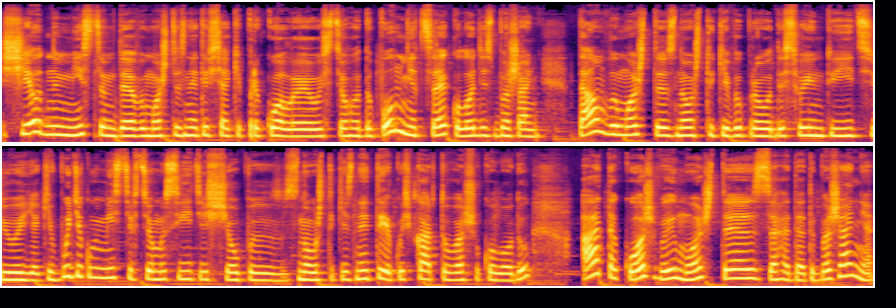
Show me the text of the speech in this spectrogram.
Ще одним місцем, де ви можете знайти всякі приколи ось цього доповнення, це колодязь бажань. Там ви можете знову ж таки випроводити свою інтуїцію, як і в будь-якому місці в цьому світі, щоб знову ж таки знайти якусь карту вашу колоду. А також ви можете загадати бажання.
